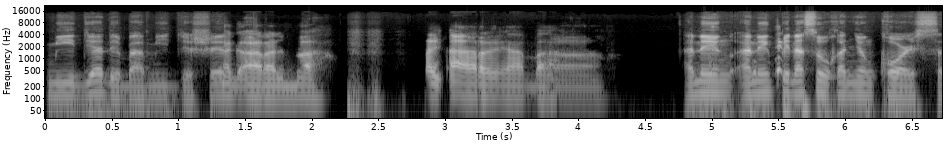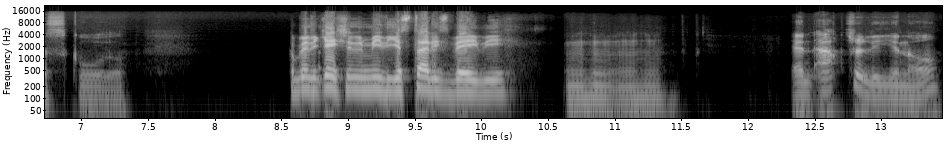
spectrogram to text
Media, di ba? Media shit. Nag-aral ba? Nag-aral nga ba? Ah, ano yung ano yung pinasukan yung course sa school? communication and media studies, baby. Mhm, mhm. And actually, you know,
